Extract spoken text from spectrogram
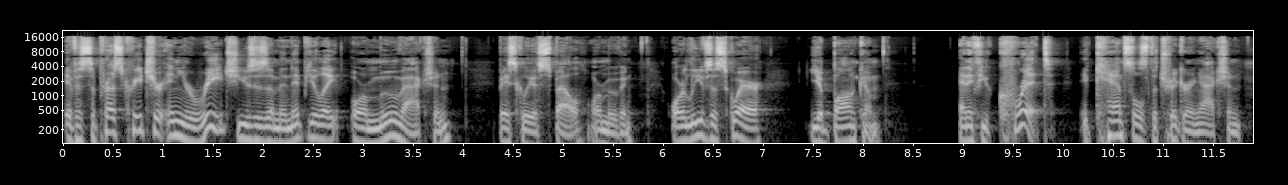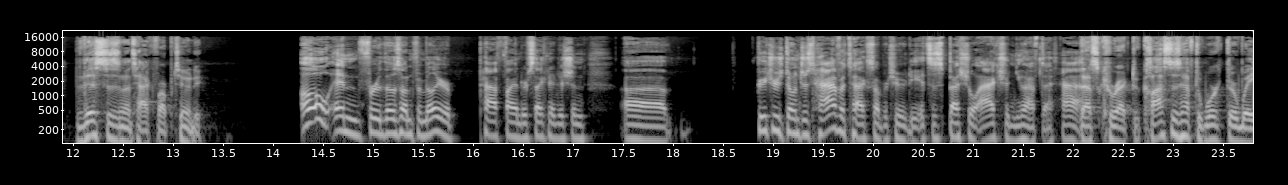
If a suppressed creature in your reach uses a manipulate or move action, basically a spell or moving, or leaves a square, you bonk them. And if you crit, it cancels the triggering action. This is an attack of opportunity. Oh, and for those unfamiliar, Pathfinder Second Edition, uh, creatures don't just have attacks opportunity; it's a special action you have to have. That's correct. Classes have to work their way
